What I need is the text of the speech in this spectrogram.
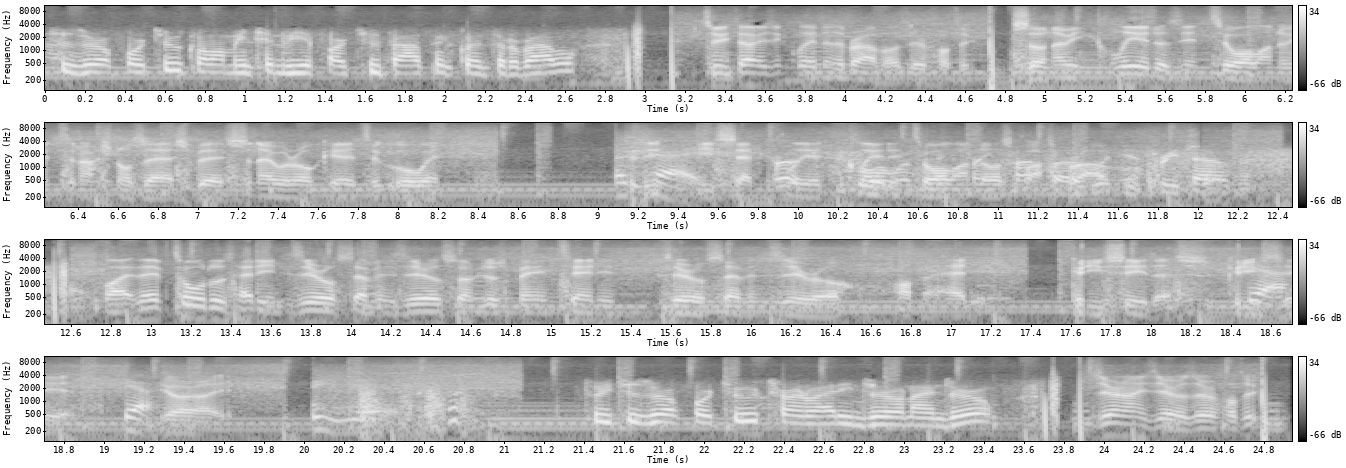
32042, come on, maintain VFR 2000, clear to the Bravo. 2000 cleared to the Bravo 042. So now he cleared us into Orlando International's airspace, so now we're okay to go in. he- Okay. he, said cleared, cleared into Orlando's Class Bravo. With you 3000. Like they've told us heading 070, so I'm just maintaining 070 on the heading. Can you see this? Can you Yeah. see it? Yeah. You're alright. Yeah. 32042, turn right in 090. 090 042.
